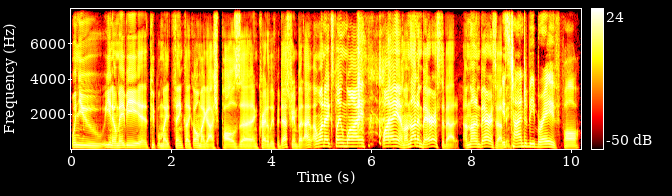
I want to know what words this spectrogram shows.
when you you know maybe uh, people might think like oh my gosh Paul's uh, incredibly pedestrian, but I, I want to explain why why I am. I'm not embarrassed about it. I'm not embarrassed about it. It's it. time to be brave, Paul.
